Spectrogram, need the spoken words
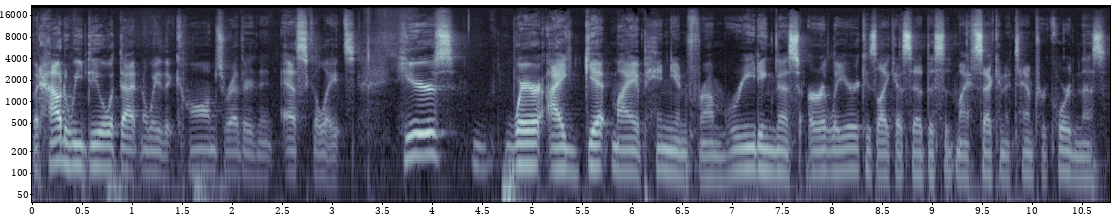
But how do we deal with that in a way that calms rather than escalates? Here's where I get my opinion from reading this earlier, because, like I said, this is my second attempt recording this.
